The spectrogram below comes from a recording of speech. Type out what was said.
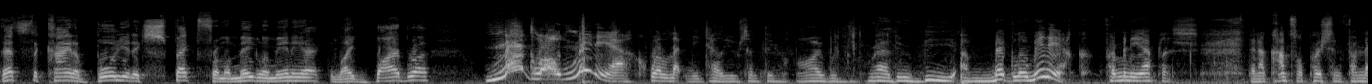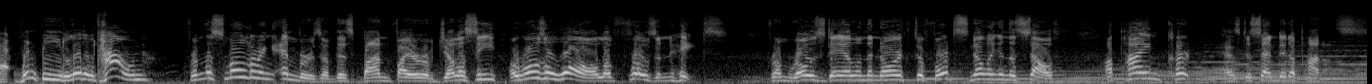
That's the kind of bull you'd expect from a megalomaniac like Barbara. Megalomaniac! Well, let me tell you something. I would rather be a megalomaniac from Minneapolis than a council person from that wimpy little town. From the smoldering embers of this bonfire of jealousy arose a wall of frozen hate. From Rosedale in the north to Fort Snelling in the south, a pine curtain has descended upon us.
